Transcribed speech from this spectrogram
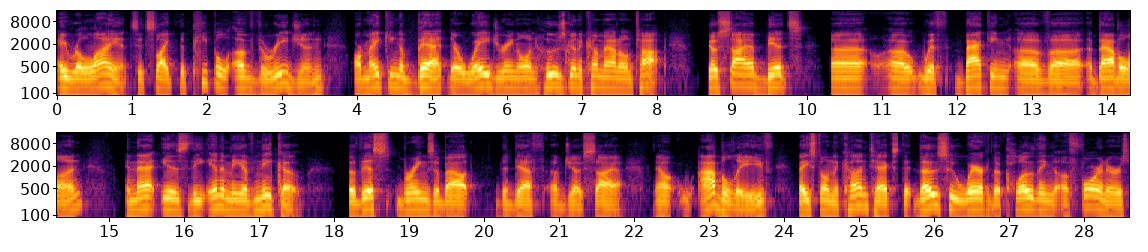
a reliance. It's like the people of the region are making a bet, they're wagering on who's going to come out on top. Josiah bids uh, uh, with backing of uh, Babylon, and that is the enemy of Necho. So this brings about the death of Josiah. Now, I believe based on the context that those who wear the clothing of foreigners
